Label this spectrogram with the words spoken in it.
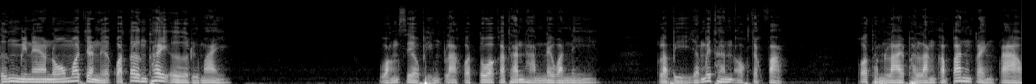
ตึงมีแนวโน้มว่าจะเหนือกว่าเติ้งไทเออหรือไม่ หวังเสี่ยวผิงปรากฏตัวกระทันหันในวันนี้ กระบี่ยังไม่ทันออกจากฝัก ก็ทำลายพลังกำปั้นแกล่งกล่าว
